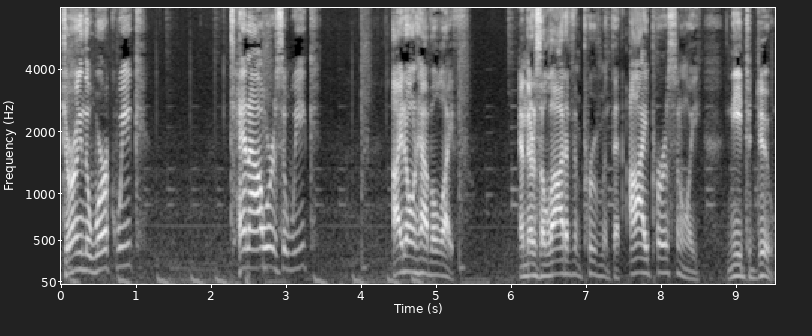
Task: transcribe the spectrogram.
during the work week, 10 hours a week, I don't have a life. And there's a lot of improvement that I personally need to do.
